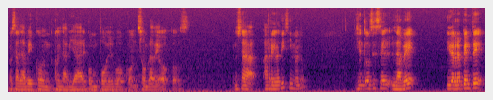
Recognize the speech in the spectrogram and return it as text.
O sea, la ve con, con labial, con polvo, con sombra de ojos. O sea, arregladísima, ¿no? Y entonces él la ve y de repente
